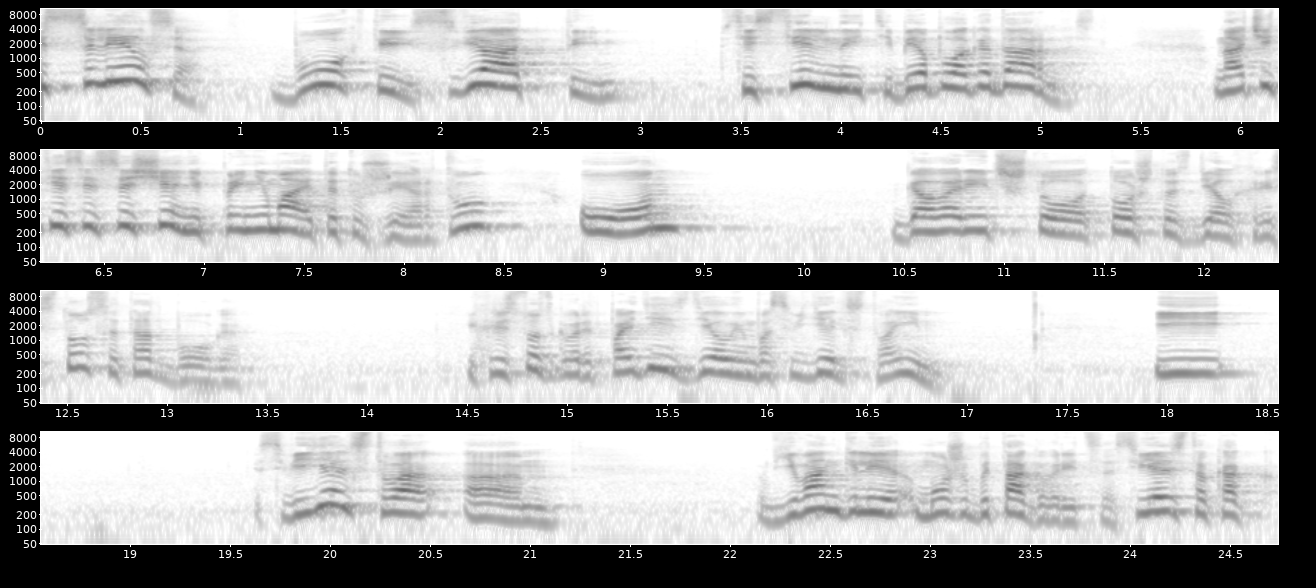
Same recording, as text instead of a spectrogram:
исцелился – Бог ты, свят ты, всесильный, тебе благодарность. Значит, если священник принимает эту жертву, он говорит, что то, что сделал Христос, это от Бога. И Христос говорит, пойди и сделай им во свидетельство им. И свидетельство э, в Евангелии может быть так говорится. Свидетельство, как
